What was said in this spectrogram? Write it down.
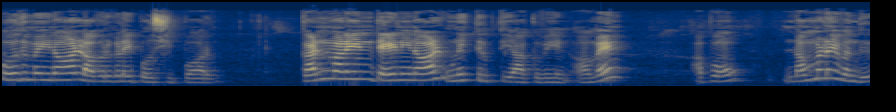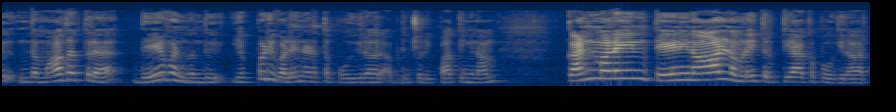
கோதுமையினால் அவர்களை போஷிப்பார். கண்மலையின் தேனினால் உனை திருப்தியாக்குவேன். ஆமேன். அப்போ நம்மளை வந்து இந்த மாதத்துல தேவன் வந்து எப்படி வழிநடத்த போகிறார் அப்படின்னு சொல்லி பார்த்தீங்கன்னா கண்மலையின் தேனினால் நம்மளை திருப்தியாக்க போகிறார்.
